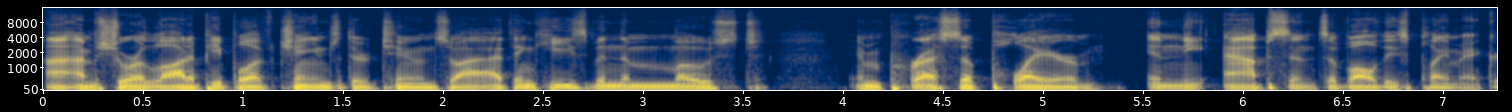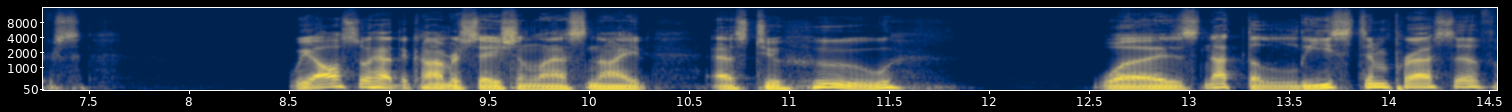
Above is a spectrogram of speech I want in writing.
I'm sure a lot of people have changed their tune. So I think he's been the most impressive player in the absence of all these playmakers. We also had the conversation last night as to who was not the least impressive,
